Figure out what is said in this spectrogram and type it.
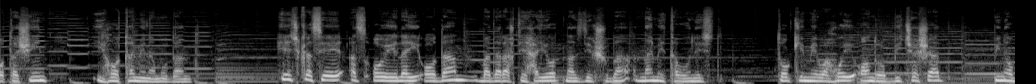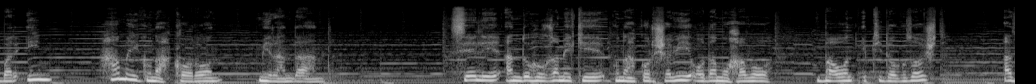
оташин иҳота менамуданд. ҳеҷ касе аз оилаи одам ба дарахти ҳаёт наздик шуда наметавонист то ки меваҳои онро бичашад бинобар ин ҳамаи гунаҳкорон мерандаанд сели андӯҳу ғаме ки гунаҳкоршавии одаму ҳаво ба он ибтидо гузошт аз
